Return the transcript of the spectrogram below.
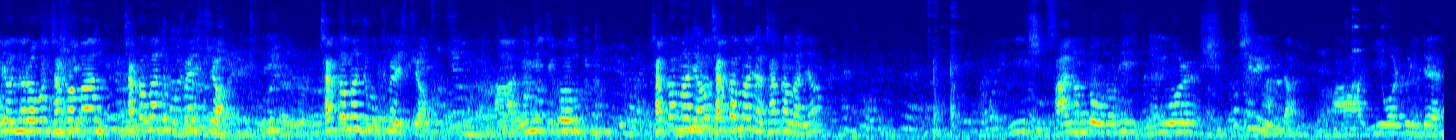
위원 여러분 잠깐만 잠깐만 주목 좀 해주십시오. 잠깐만 주목 좀 해주십시오. 아 이미 지금 잠깐만요, 잠깐만요, 잠깐만요. 24년도 오늘이 2월 17일입니다. 아 2월도 이제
